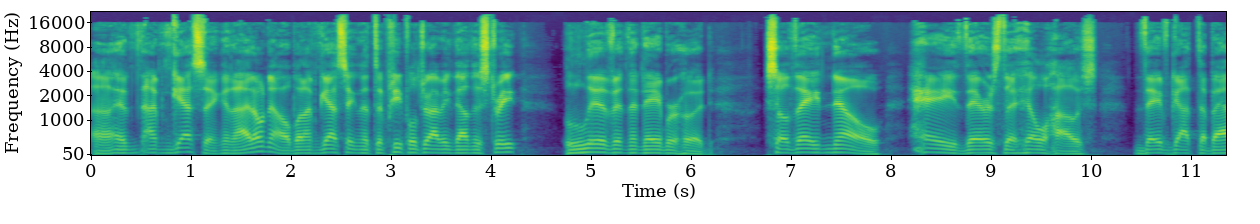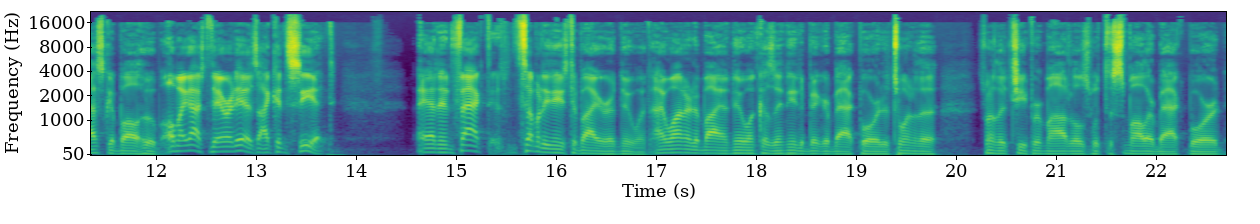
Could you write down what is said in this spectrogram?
Uh, and I'm guessing, and I don't know, but I'm guessing that the people driving down the street live in the neighborhood. So they know, hey, there's the Hill House they've got the basketball hoop. Oh my gosh, there it is. I can see it. And in fact, somebody needs to buy her a new one. I want her to buy a new one because they need a bigger backboard. It's one of the it's one of the cheaper models with the smaller backboard.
